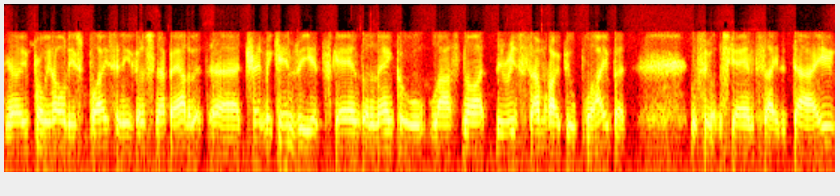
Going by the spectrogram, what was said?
you know, he'll probably hold his place and he's got to snap out of it. Uh, Trent McKenzie had scans on an ankle last night. There is some hope he'll play, but we'll see what the scans say today.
